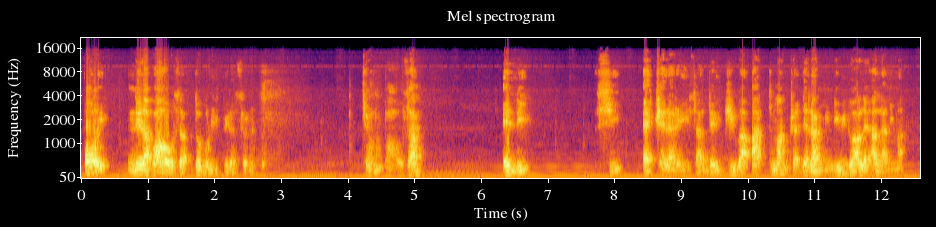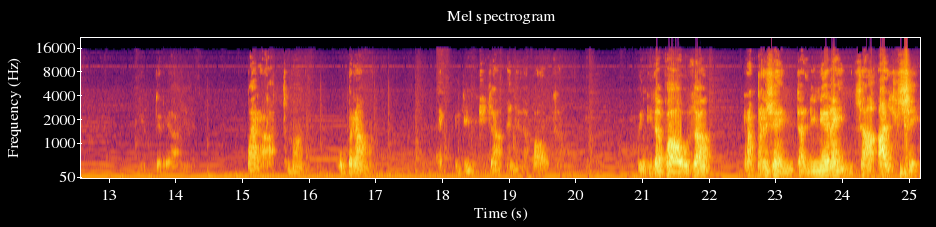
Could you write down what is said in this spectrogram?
Poi nella pausa, dopo l'ispirazione, c'è una pausa e lì si ecce la resa del Jiva Atman, cioè dell'anima individuale all'anima di tutte le anime, Paratman o Brahman. Ecco, l'identità è nella pausa. Quindi la pausa rappresenta l'inerenza al sé,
